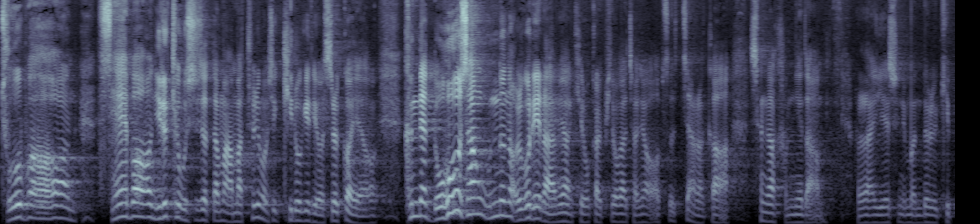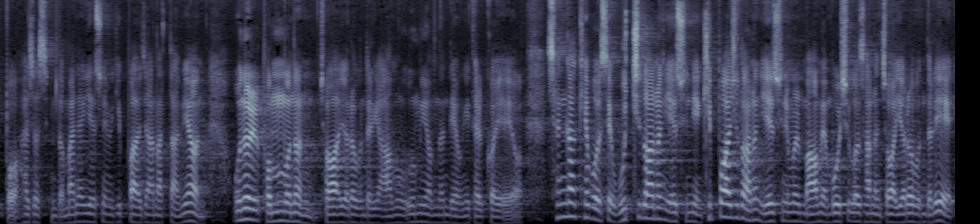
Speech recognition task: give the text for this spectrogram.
두 번, 세 번 이렇게 웃으셨다면 아마 틀림없이 기록이 되었을 거예요. 근데 노상 웃는 얼굴이라면 기록할 필요가 전혀 없었지 않을까 생각합니다. 그러나 예수님은 늘 기뻐하셨습니다. 만약 예수님이 기뻐하지 않았다면 오늘 본문은 저와 여러분들에게 아무 의미 없는 내용이 될 거예요. 생각해 보세요. 웃지도 않은 예수님, 기뻐하지도 않은 예수님을 마음에 모시고 사는 저와 여러분들이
